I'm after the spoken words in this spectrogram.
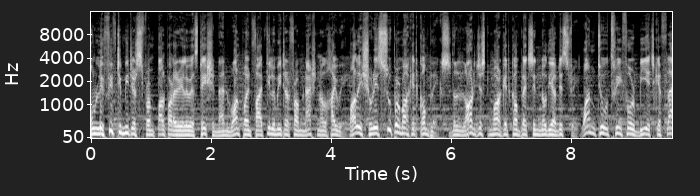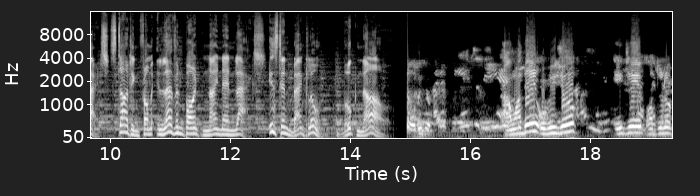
Only 50 meters from Palpara railway station and 1.5 kilometer from National Highway. Palishuri Supermarket Complex, the largest market complex in Noida district. 1, 2, 3, 4 BHK flats starting from 11.99 lakhs. Instant bank loan. Book now. আমাদের অভিযোগ এই যে ভদ্রলোক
